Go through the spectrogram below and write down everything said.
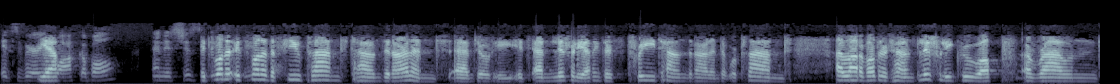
It's very Yeah. walkable. And it's just It's one of it's one of the few planned towns in Ireland, um, Jody. It, and literally, I think there's three towns in Ireland that were planned. A lot of other towns literally grew up around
